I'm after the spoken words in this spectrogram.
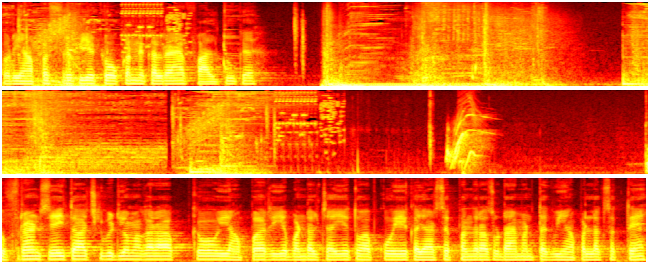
और यहाँ पर सिर्फ़ ये टोकन निकल रहे हैं, फालतू के। फ्रेंड्स यही था आज की वीडियो में। अगर आपको यहाँ पर ये बंडल चाहिए तो आपको एक हज़ार से पंद्रह सौ डायमंड तक भी यहाँ पर लग सकते हैं।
